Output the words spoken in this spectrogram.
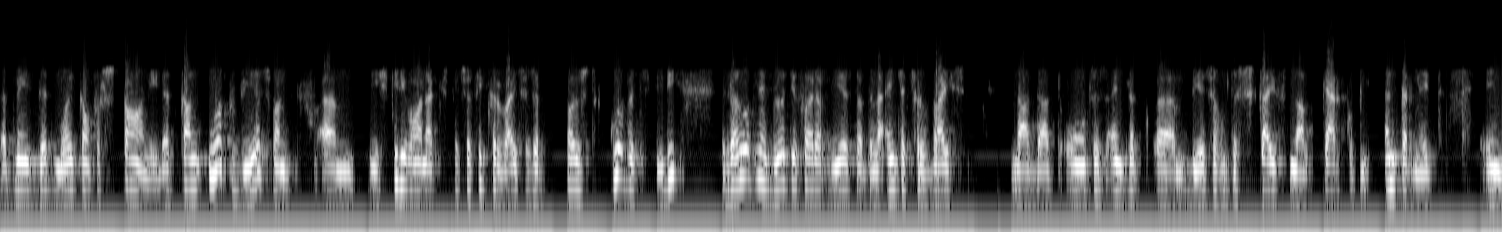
dat mense dit mooi kan verstaan nie. Dit kan ook wees want ehm um, die studie waarna ek spesifiek verwys is 'n post-COVID studie. Dit kan ook net bloot eenvoudig wees dat hulle eintlik verwys na dat ons is eintlik ehm um, besig om te skuif na kerk op die internet en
